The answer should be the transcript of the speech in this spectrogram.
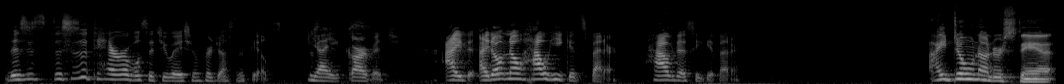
This is this is a terrible situation for Justin Fields. Just Yikes. garbage. I, I don't know how he gets better. How does he get better? I don't understand.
